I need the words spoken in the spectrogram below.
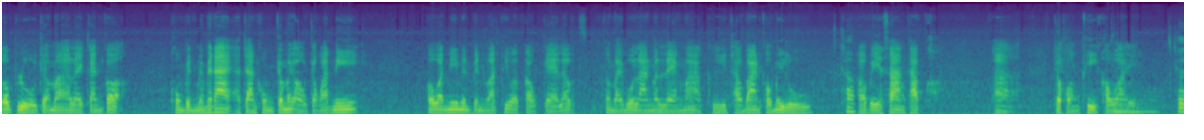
ลบหลู่จะมาอะไรกันก็คงเป็นไปไม่ได้ อาจารย์คงจะไม่ออกจากวัดนี้ เพราะวัดนี้มันเป็นวัดที่ว่าเก่าแก่แล้วสมัยโบราณมันแรงมาก คือชาวบ้านเขาไม่รู้ครับเขาไปสร้างทับอ่า เจ้าของที่เขาไว้อืมคือ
